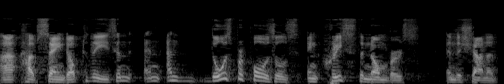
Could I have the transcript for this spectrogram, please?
uh, have signed up to these. And, and, and those proposals increase the numbers in the Seanad.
